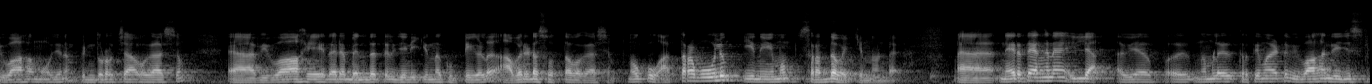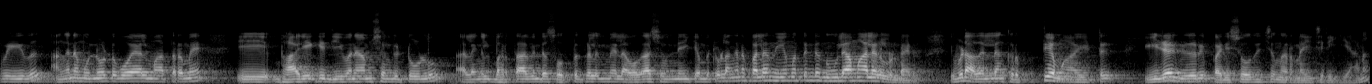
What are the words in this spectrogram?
വിവാഹമോചനം പിന്തുടർച്ചാവകാശം വിവാഹേതര ബന്ധത്തിൽ ജനിക്കുന്ന കുട്ടികൾ അവരുടെ സ്വത്തവകാശം. നോക്കൂ അത്ര പോലും ഈ നിയമം ശ്രദ്ധ വയ്ക്കുന്നുണ്ട്. നേരത്തെ അങ്ങനെ ഇല്ല. നമ്മൾ കൃത്യമായിട്ട് വിവാഹം രജിസ്റ്റർ ചെയ്ത് അങ്ങനെ മുന്നോട്ട് പോയാൽ മാത്രമേ ഈ ഭാര്യയ്ക്ക് ജീവനാംശം കിട്ടുള്ളൂ അല്ലെങ്കിൽ ഭർത്താവിന്റെ സ്വത്തുക്കളിന്മേൽ അവകാശം ഉന്നയിക്കാൻ പറ്റുള്ളൂ. അങ്ങനെ പല നിയമത്തിന്റെ നൂലാമാലകളുണ്ടായിരുന്നു. ഇവിടെ അതെല്ലാം കൃത്യമായിട്ട് ഇഴകീറി പരിശോധിച്ച് നിർണയിച്ചിരിക്കുകയാണ്.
